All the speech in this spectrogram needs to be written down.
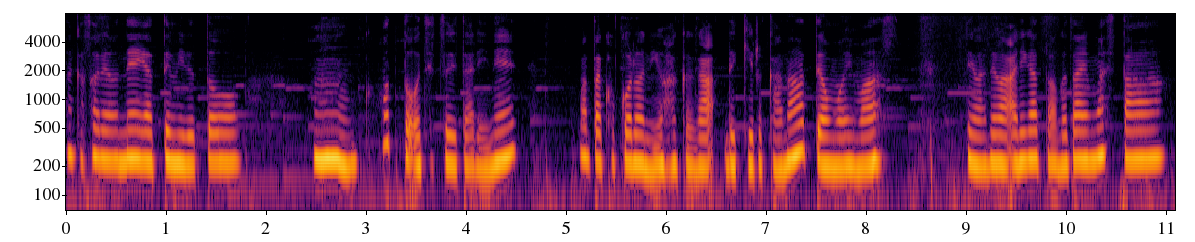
なんかそれをねやってみるとうんほっと落ち着いたりねまた心に余白ができるかなって思います。ではではありがとうございました。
